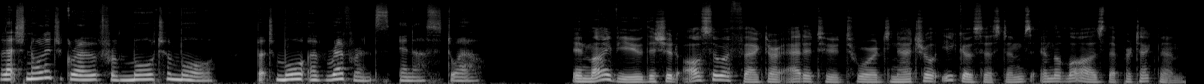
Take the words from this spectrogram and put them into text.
Let knowledge grow from more to more, but more of reverence in us dwell. In my view, this should also affect our attitude towards natural ecosystems and the laws that protect them.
